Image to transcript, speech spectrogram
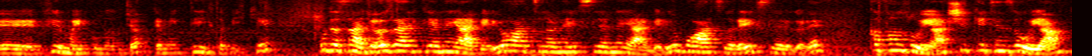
e, firmayı kullanacak demek değil tabii ki. Burada sadece özelliklerine yer veriyor, artılarına, eksilerine yer veriyor. Bu artılara, eksilere göre kafanıza uyan, şirketinize uyan,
